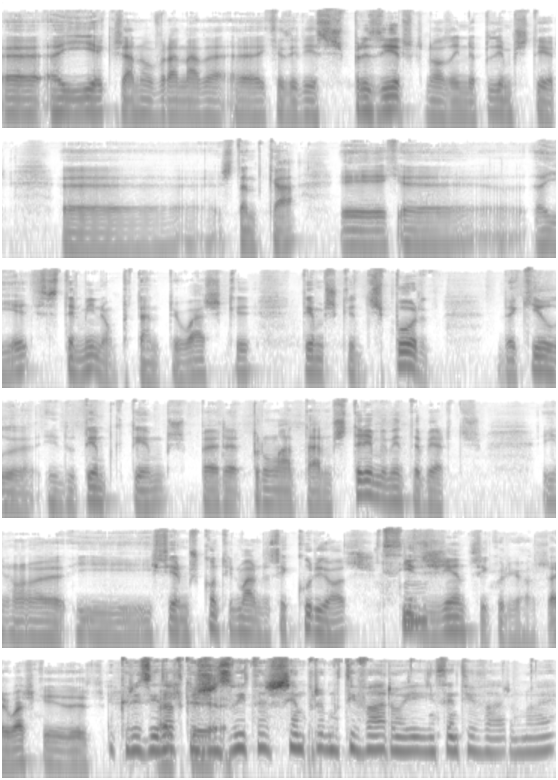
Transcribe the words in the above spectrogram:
uh, aí é que já não haverá nada, uh, quer dizer, esses prazeres que nós ainda podemos ter uh, estando cá, é, aí é, se terminam. Portanto, eu acho que temos que dispor daquilo e do tempo que temos para, por um lado, estarmos extremamente abertos e, não, e, e, sermos, continuarmos a ser curiosos, Sim. exigentes e curiosos. Eu acho que. A curiosidade que, que, os jesuítas sempre motivaram e incentivaram, não é?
